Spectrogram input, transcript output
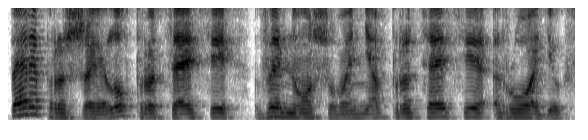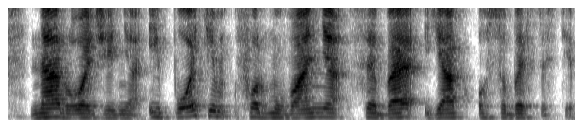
перепрожило в процесі виношування, в процесі родів, народження і потім формування себе як особистості.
